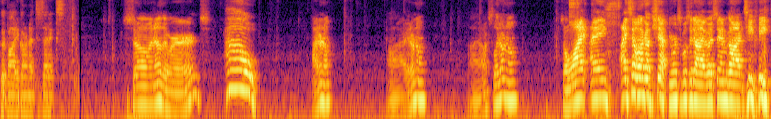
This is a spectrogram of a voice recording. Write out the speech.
Goodbye to Garnet Zedix. So, in other words, how? I don't know. I don't know. I honestly don't know. So why I I somehow got the chef. You weren't supposed to die, but Sam got TP.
